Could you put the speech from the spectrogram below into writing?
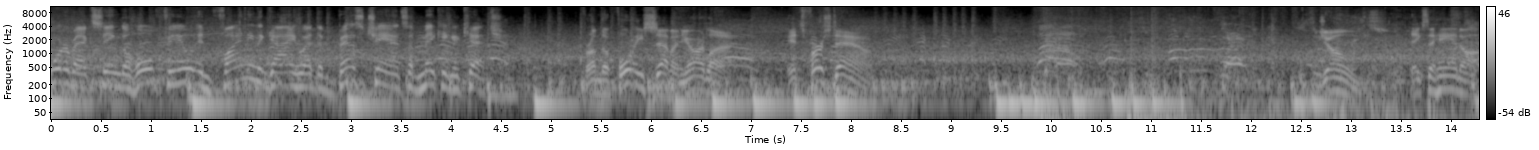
quarterback seeing the whole field and finding the guy who had the best chance of making a catch. From the 47-yard line, it's first down. Jones takes a handoff.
